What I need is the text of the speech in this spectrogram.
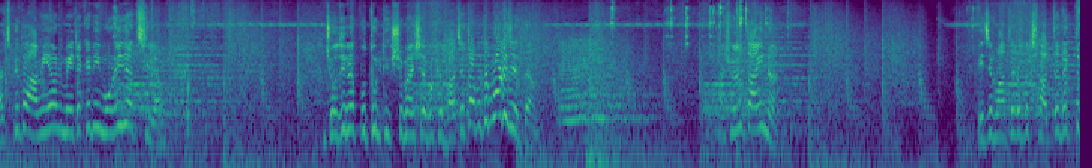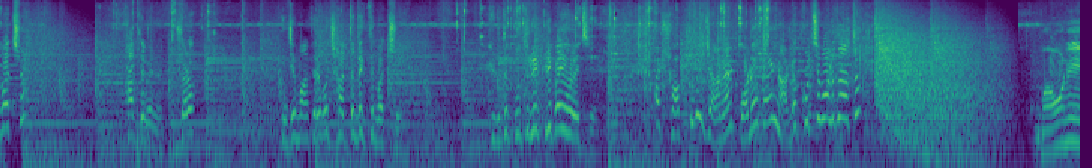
আজকে তো আমি আর মেয়েটাকে নিয়ে মরেই যাচ্ছিলাম। যদি না পুতুল ঠিক সময় এসে আমাকে বাঁচাতো, আমি তো মরে যেতাম। আর শুধু তাই না এই যে মাথার উপর ছাদটা দেখতে পাচ্ছ? হাত দেবে না, সরো। এই যে মাথার উপর ছাদটা দেখতে পাচ্ছ? এটা তো পুতুলের কৃপাই হয়েছে। আর সব কিছু জানার পরেও কেন নাটক করছে বলো তো মামনি,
